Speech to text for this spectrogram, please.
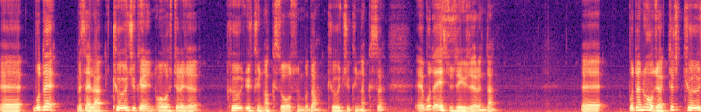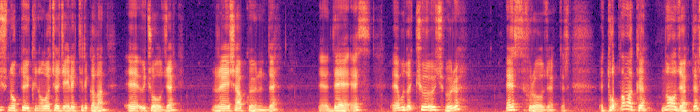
E, bu da mesela Q3 yükün oluşturucu Q yükün akısı olsun bu da. Q3 yükün akısı. E, bu da S yüzey üzerinden. E, bu da ne olacaktır? Q3 nokta yükün oluşturucu elektrik alan E3 olacak. R şapka yönünde. E, ds. E, bu da Q3 bölü S0 olacaktır. E, toplam akı ne olacaktır?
